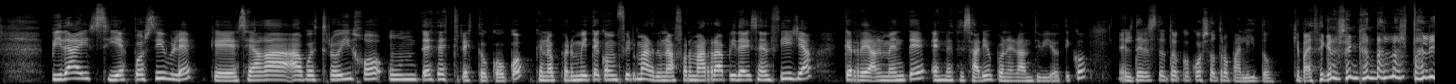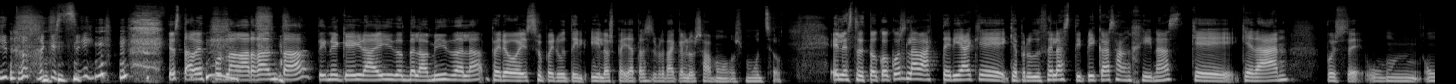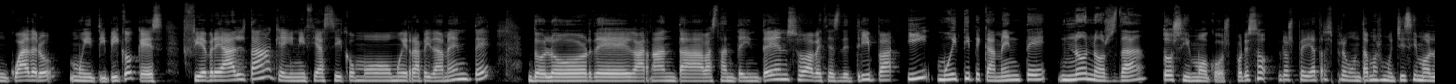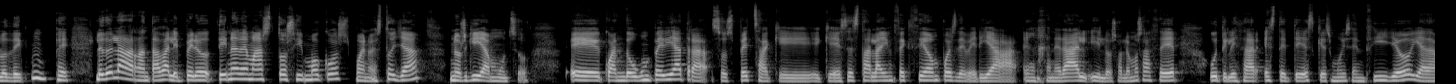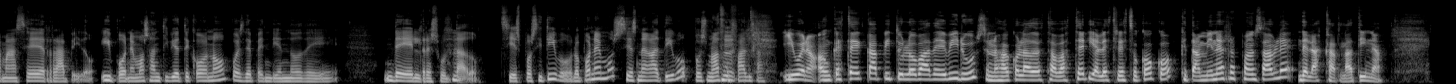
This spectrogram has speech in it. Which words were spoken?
pidáis, si es posible, que se haga a vuestro hijo un test de estreptococo que nos permite confirmar de una forma rápida y sencilla que realmente es necesario poner antibiótico. El test de estreptococo es otro palito, que parece que nos encantan los palitos, que sí? Esta vez por la garganta, tiene que ir ahí donde la amígdala, pero es súper útil y los pediatras es verdad que lo usamos mucho. El estreptococo es la bacteria que, produce las típicas anginas que, que dan pues, eh, un, un cuadro muy típico, que es fiebre alta, que inicia así como muy rápidamente, dolor de garganta bastante intenso, a veces de tripa y muy típicamente no nos da tos y mocos. Por eso los pediatras preguntamos muchísimo lo de, mm, le doy la garganta, vale, pero tiene además tos y mocos. Bueno, esto ya nos guía mucho. Eh, cuando un pediatra sospecha que, es esta la infección, pues debería, en general, y lo solemos hacer, utilizar este test que es muy sencillo y además es rápido. Y ponemos antibiótico o no, pues dependiendo de, del resultado. Si es positivo, lo ponemos, si es negativo, pues no hace hmm. falta. Y bueno, aunque este capítulo va de virus, se nos ha colado esta bacteria, el estreptococo, que también es responsable de la escarlatina.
